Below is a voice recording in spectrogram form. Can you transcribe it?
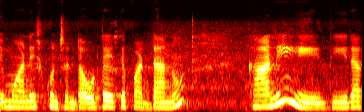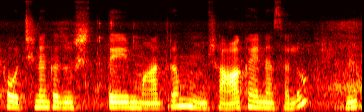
ఏమో అనేసి కొంచెం డౌట్ అయితే పడ్డాను. కానీ తీరాక వచ్చినాక చూస్తే మాత్రం షాక్ అయిన అసలు. ఇంత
